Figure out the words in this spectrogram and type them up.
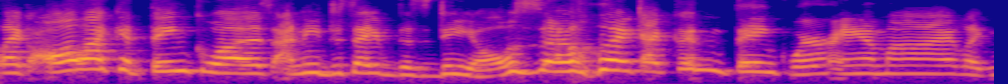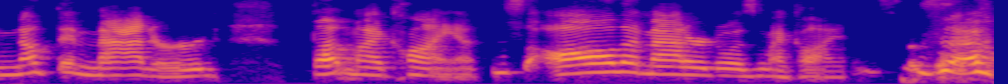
Like, all I could think was I need to save this deal. So, like, I couldn't think, where am I? Like, nothing mattered but my clients. All that mattered was my clients. So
